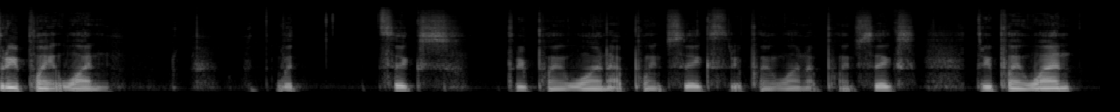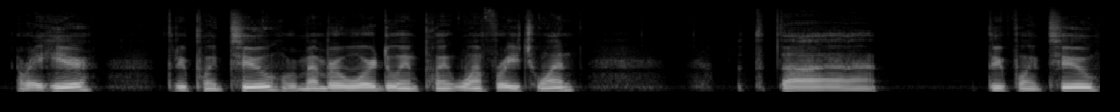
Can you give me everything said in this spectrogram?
3.1 with 6, 3.1 at 0.6, 3.1 at 0.6, 3.1 right here, 3.2. Remember, we're doing 0.1 for each one. Uh, 3.2,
